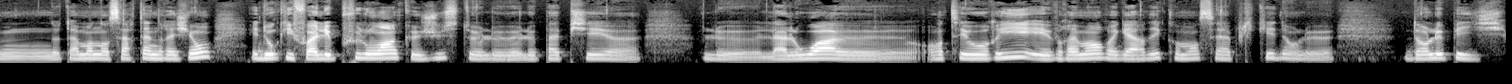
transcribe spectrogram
notamment dans certaines régions. Et donc il faut aller plus loin que juste le, papier, le, la loi en théorie, et vraiment regarder comment c'est appliqué dans le, dans le pays.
